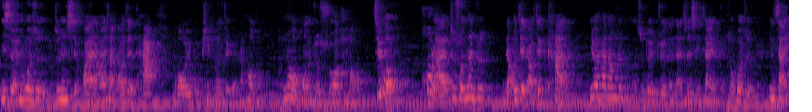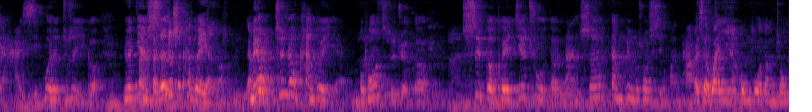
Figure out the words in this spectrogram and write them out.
你喜欢，或者是就是喜欢，然后想了解他，好吧，我也不评论这个。然后那我朋友就说好，结果后来就说那就了解了解看，因为他当时可能是对觉得男生形象也不错，或者是印象也还行，或者是就是一个因为面反试反正就是看对眼了，没有，其实没有看对眼。我朋友只是觉得是个可以接触的男生，但并不是说喜欢他，而且万一工作当中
